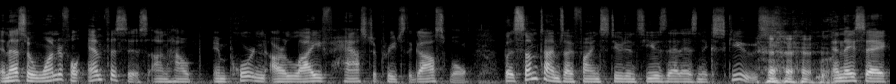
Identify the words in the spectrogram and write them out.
And that's a wonderful emphasis on how important our life has to preach the gospel. But sometimes I find students use that as an excuse. and they say,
